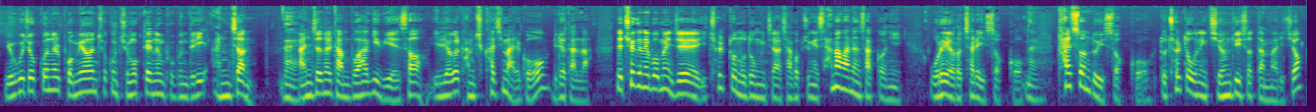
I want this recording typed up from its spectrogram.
요구 조건을 보면 조금 주목되는 부분들이 안전, 네. 안전을 담보하기 위해서 인력을 감축하지 말고 늘려달라. 근데 최근에 보면 이제 이 철도 노동자 작업 중에 사망하는 사건이 올해 여러 차례 있었고 네. 탈선도 있었고 또 철도 운행 지연도 있었단 말이죠.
